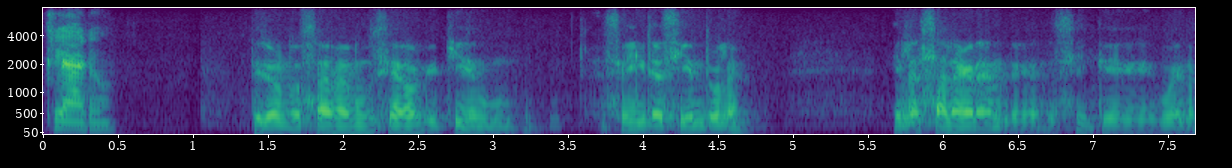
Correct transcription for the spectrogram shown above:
Claro. Pero nos han anunciado que quieren seguir haciéndola en la sala grande, así que bueno,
